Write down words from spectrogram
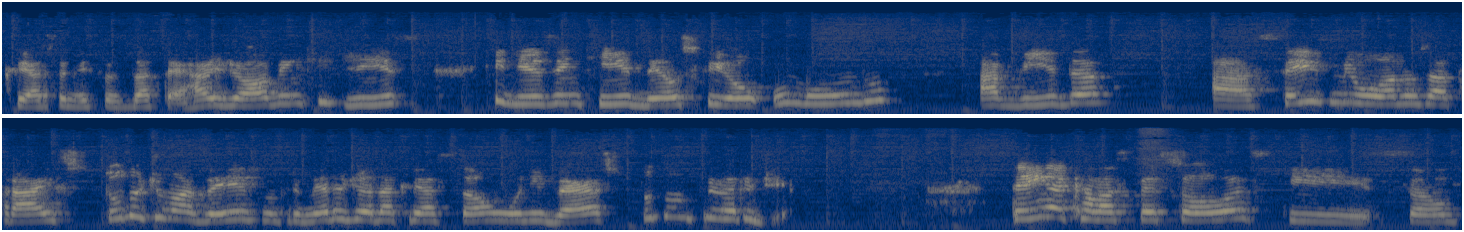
criacionistas da Terra Jovem que diz que dizem que Deus criou o mundo, a vida há seis mil anos atrás, tudo de uma vez, no primeiro dia da criação, o universo, tudo no primeiro dia. Tem aquelas pessoas que são,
